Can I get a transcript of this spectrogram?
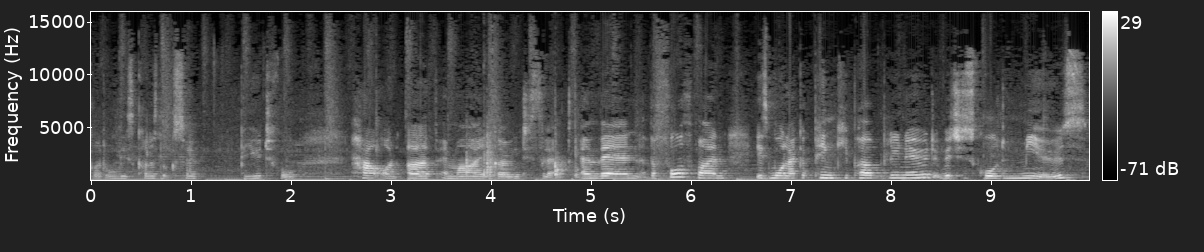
God, all these colors look so beautiful. How on earth am I going to select? And then the fourth one is more like a pinky purpley nude, which is called Muse.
